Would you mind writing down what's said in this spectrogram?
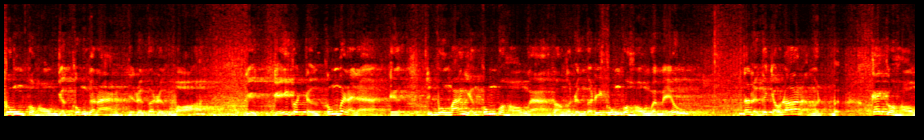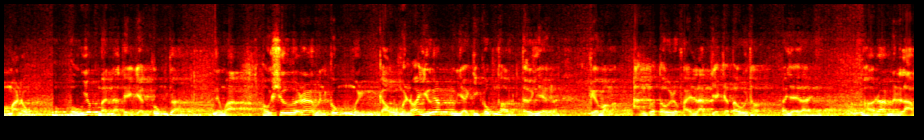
Cúng cô hồn vẫn cúng cho nó ăn chứ đừng có đừng có bỏ. Chỉ, chỉ có trừ cúng cái này nè thì, thì buôn bán vẫn cúng cô hồn à. Còn đừng có đi cúng cô hồn ngoài miễu nó đừng cái chỗ đó là mình cái cô hồn mà nó phục phụ giúp mình đó thì vẫn cúng cho nhưng mà hồi xưa đó, mình cúng, mình cầu, mình nói dữ lắm. Bây giờ chỉ cúng thôi, tự nhiên là kiểu bằng ăn của tôi là phải làm việc cho tôi thôi. Có vậy thôi. Họ đó mình làm.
